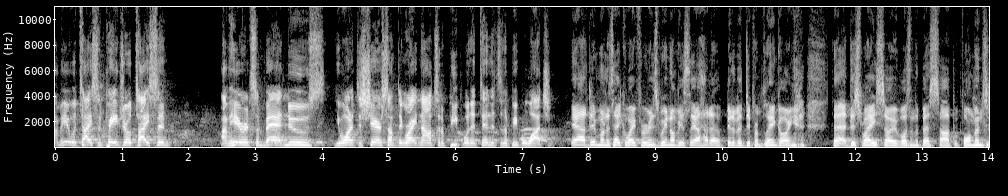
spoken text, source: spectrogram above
I'm here with Tyson Pedro. Tyson, I'm hearing some bad news. You wanted to share something right now to the people in attendance and the people watching. Yeah, I didn't want to take away from his win. Obviously, I had a bit of a different plan going this way, so it wasn't the best uh, performance.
